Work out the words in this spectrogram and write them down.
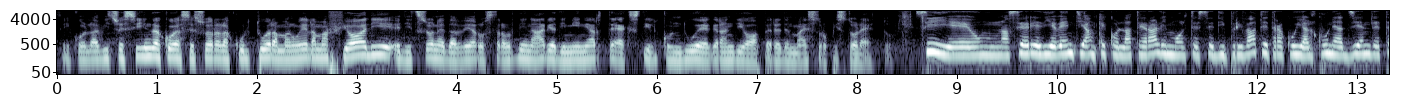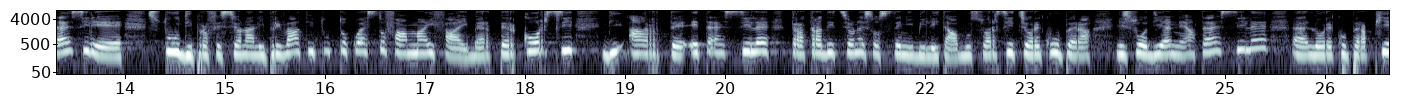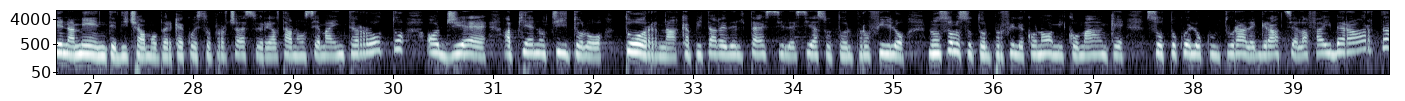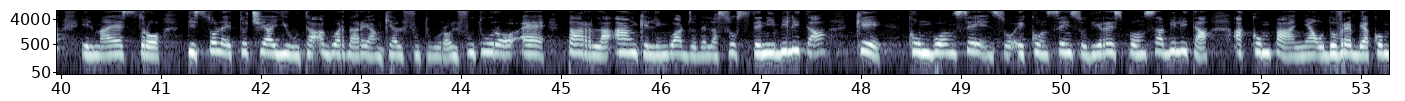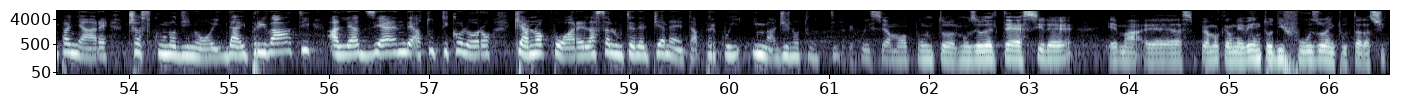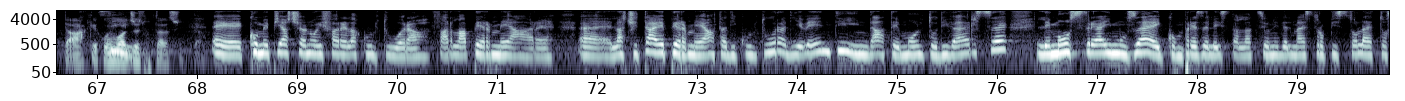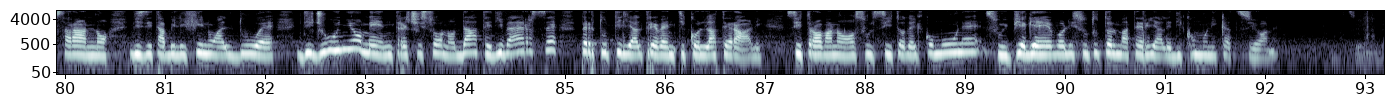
Sì, con la vice sindaco e assessore alla cultura Manuela Maffioli, edizione davvero straordinaria di Mini Art Textile con due grandi opere del maestro Pistoletto. Sì, e una serie di eventi anche collaterali in molte sedi private, tra cui alcune aziende tessili e studi professionali privati. Tutto questo fa My Fiber, percorsi di arte e tessile tra tradizione e sostenibilità. Busto Arsizio recupera il suo DNA tessile, eh, lo recupera pienamente, diciamo, perché questo processo in realtà non si è mai interrotto prodotto, oggi è a pieno titolo, torna capitale del tessile sia sotto il profilo, non solo sotto il profilo economico ma anche sotto quello culturale grazie alla Fiber Art, il maestro Pistoletto ci aiuta a guardare anche al futuro, il futuro è, parla anche il linguaggio della sostenibilità che con buon senso e con senso di responsabilità accompagna o dovrebbe accompagnare ciascuno di noi, dai privati alle aziende, a tutti coloro che hanno a cuore la salute del pianeta, per cui immagino tutti. Qui siamo appunto al Museo del Tessile, eh, ma eh, sappiamo che è un evento diffuso in tutta la città, che coinvolge sì. tutta la città. Eh, come piace a noi fare la cultura, farla permeare. Eh, la città è permeata di cultura, di eventi in date molto diverse. Le mostre ai musei, comprese le installazioni del maestro Pistoletto, saranno visitabili fino al 2 di giugno, mentre ci sono date diverse per tutti gli altri eventi collaterali. Si trovano sul sito del comune, sui pieghevoli, su tutto il materiale di comunicazione. Grazie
